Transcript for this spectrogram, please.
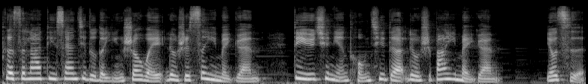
特斯拉第三季度的营收为六十四亿美元，低于去年同期的六十八亿美元。由此，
